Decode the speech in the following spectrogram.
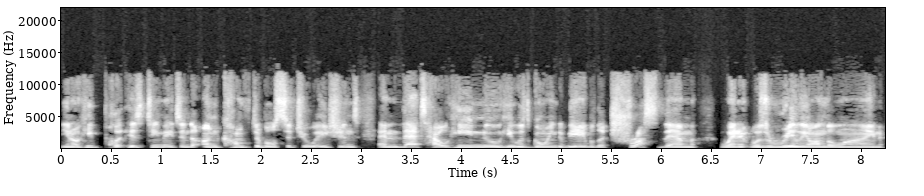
you know, he put his teammates into uncomfortable situations, and that's how he knew he was going to be able to trust them when it was really on the line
